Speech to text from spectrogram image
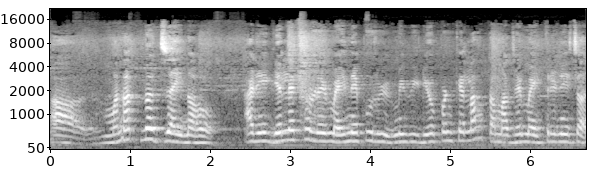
मनातलंच मनातनच जाईना हो. आणि गेले थोडे महिनेपूर्वी मी व्हिडिओ पण केला होता माझे मैत्रिणीचा.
